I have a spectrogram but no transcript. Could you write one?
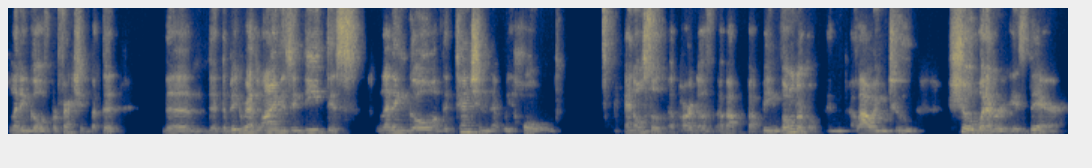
letting go of perfection. But the, the, the, the big red line is indeed this letting go of the tension that we hold and also a part of about, about being vulnerable and allowing to show whatever is there.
